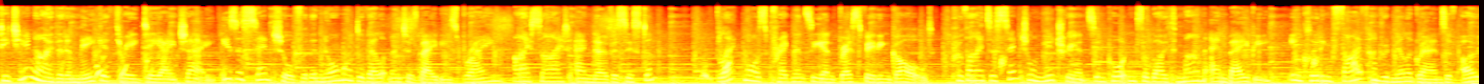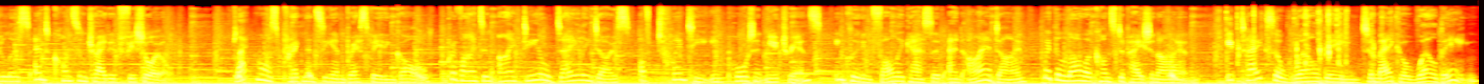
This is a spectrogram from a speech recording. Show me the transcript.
Did you know that omega 3 DHA is essential for the normal development of baby's brain, eyesight, and nervous system? Blackmores Pregnancy and Breastfeeding Gold provides essential nutrients important for both mum and baby, including 500 milligrams of odorless and concentrated fish oil. Blackmores Pregnancy and Breastfeeding Gold provides an ideal daily dose of 20 important nutrients, including folic acid and iodine, with a lower constipation iron. It takes a well-being to make a well-being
